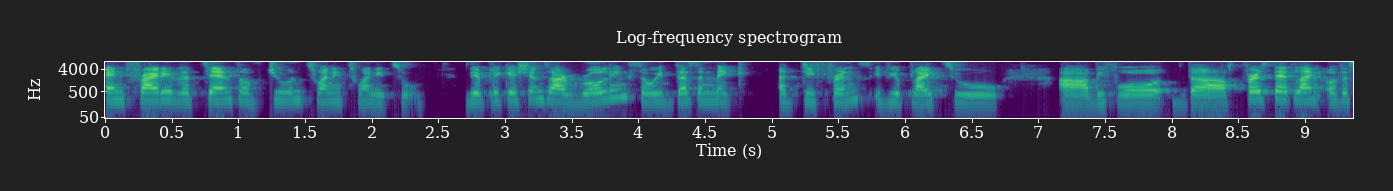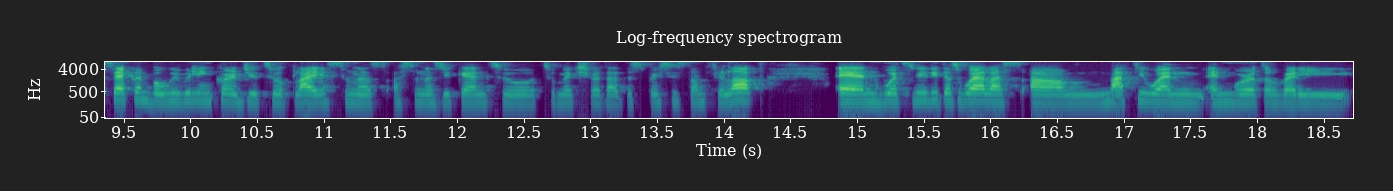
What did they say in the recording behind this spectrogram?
and Friday, the 10th of June, 2022. The applications are rolling, so it doesn't make a difference if you apply to uh, before the first deadline or the second, but we really encourage you to apply as soon as as soon as you can to to make sure that the spaces don't fill up. And what's needed as well as um, Matthew and, and Murad already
